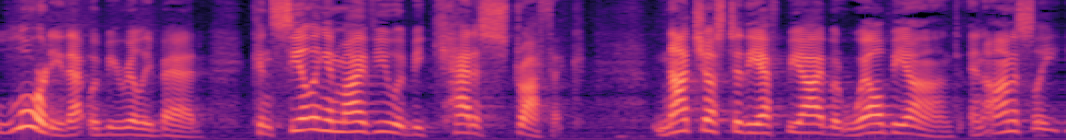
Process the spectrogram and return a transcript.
Lordy, that would be really bad. Concealing, in my view, would be catastrophic, not just to the FBI, but well beyond. And honestly,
